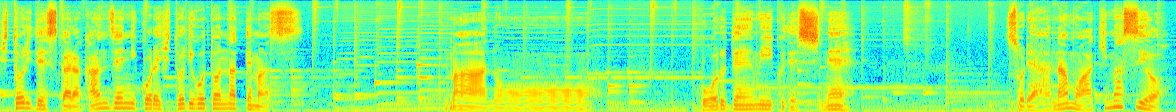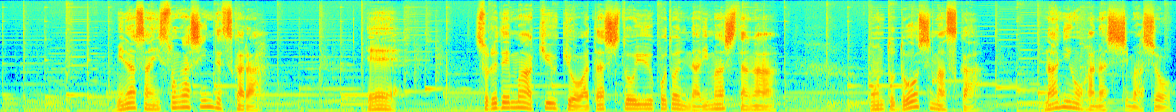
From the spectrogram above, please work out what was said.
一人ですから完全にこれ独り言になってます。まああのーゴールデンウィークですしね。そりゃ穴も開きますよ。皆さん忙しいんですから。ええ。それでまあ急遽私ということになりましたが、ほんとどうしますか？何をお話ししましょ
